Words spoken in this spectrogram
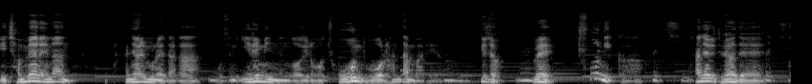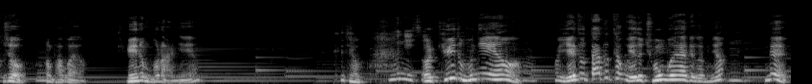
이 전면에는 단열문에다가 무슨 이름 있는 거 이런 거 좋은 도어를 한단 말이에요. 음. 그죠? 음. 왜? 추우니까 그치. 단열이 돼야 돼. 그치. 그죠? 음. 그럼 봐봐요. 뒤에는 문 아니에요? 그죠? 문이지. 어, 뒤에도 문이에요. 어, 얘도 따뜻하고 얘도 좋은 거 해야 되거든요. 음. 근데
